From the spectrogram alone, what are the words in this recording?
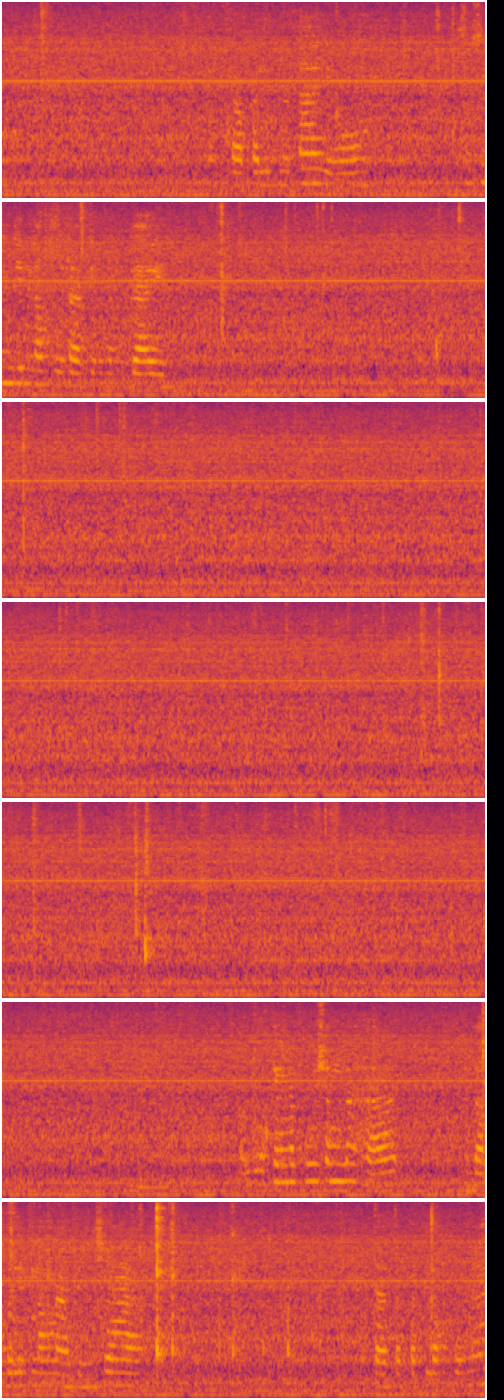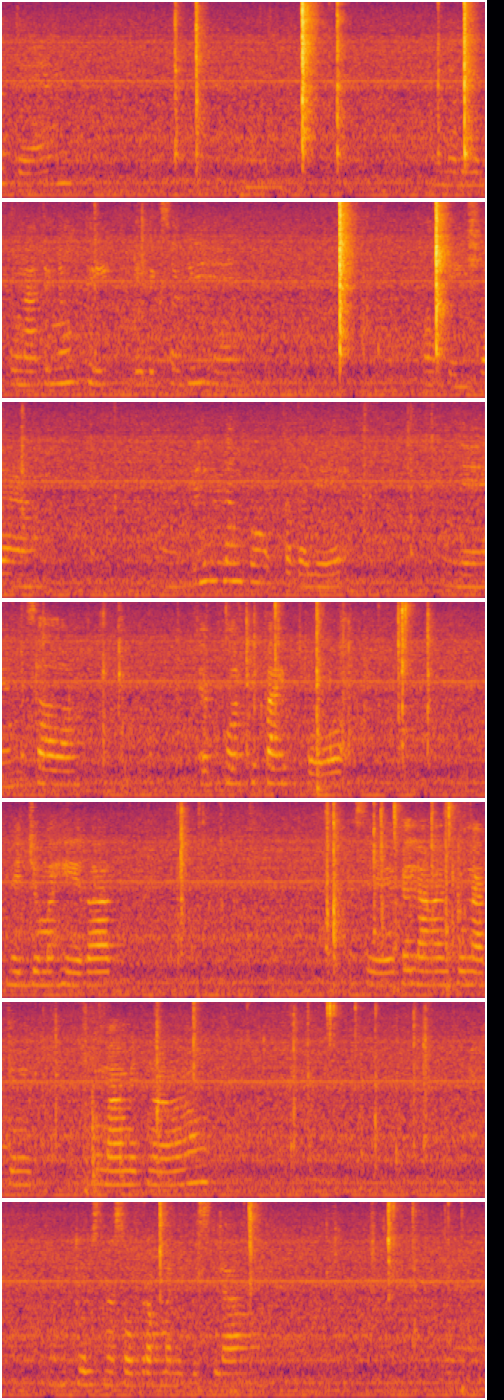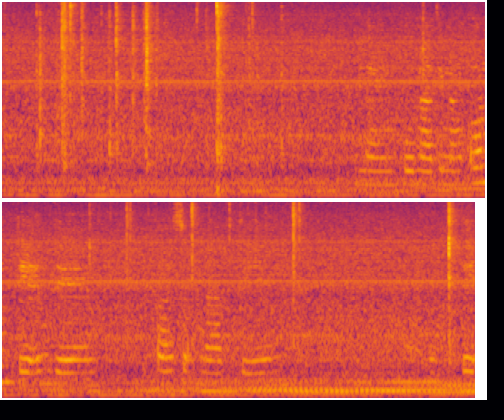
magpapalit na tayo. Susundin lang po natin yung guide. Okay na po siyang lahat, babalik lang natin siya. Tatapat lang po natin. Narinig po natin yung click. Ibig sabihin, okay siya. Ganun lang po kadali. And then, sa F45 po, medyo mahirap kasi kailangan po natin gumamit ng tools na sobrang manipis lang. Kailangan po natin ng konti and then pasok natin ng konti.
